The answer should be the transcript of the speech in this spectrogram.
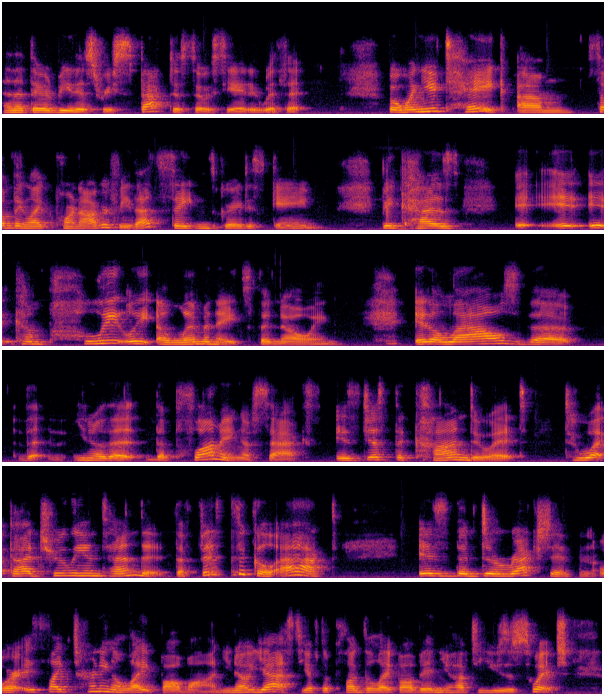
and that there would be this respect associated with it. But when you take um, something like pornography, that's Satan's greatest game because it, it, it completely eliminates the knowing. It allows the, the you know the the plumbing of sex is just the conduit to what God truly intended. The physical act is the direction or it's like turning a light bulb on. You know, yes, you have to plug the light bulb in, you have to use a switch,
